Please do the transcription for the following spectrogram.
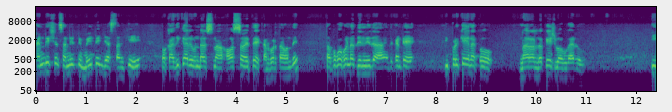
కండిషన్స్ అన్నిటిని మెయింటైన్ చేస్తానికి ఒక అధికారి ఉండాల్సిన అవసరం అయితే కనబడతా ఉంది. తప్పుకోకుండా దీని మీద ఎందుకంటే ఇప్పటికే నాకు నారా లోకేష్ బాబు గారు ఈ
